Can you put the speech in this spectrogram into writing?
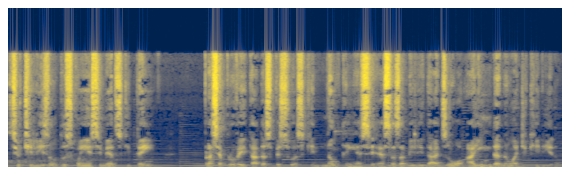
se utilizam dos conhecimentos que têm para se aproveitar das pessoas que não têm esse, essas habilidades ou ainda não adquiriram.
